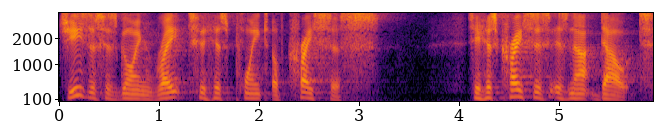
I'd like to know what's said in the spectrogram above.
Jesus is going right to his point of crisis. See, his crisis is not doubt,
